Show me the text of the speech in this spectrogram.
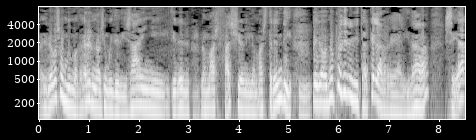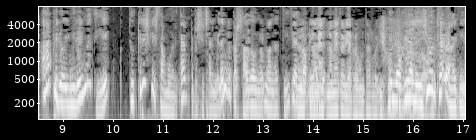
Luego son muy modernos y muy de design y tienen lo más fashion y lo más trendy. Pero no pueden evitar que la realidad sea. Ah, pero y Mireille Mathieu ¿tú crees que está muerta? Pero si salió el año pasado una, una noticia No, no me, no me atreví a preguntarlo yo. en los reales Jour, claro, y,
